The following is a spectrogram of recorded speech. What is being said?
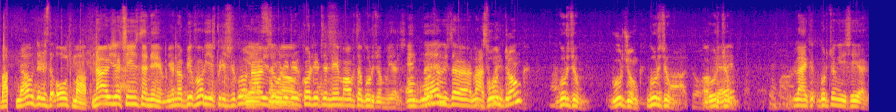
But now there is the old map. Now you change the name. You know, before Trishikong, now Yes, is I already called it the name of the Gurjum. Yes. And Gurjum is the last one. Bundrong, Gurjum. Gurjung. Gurjum. Ah, Gurjum. Like Gurjung is here.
